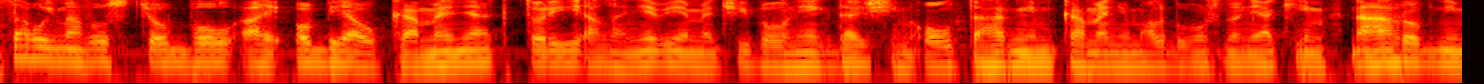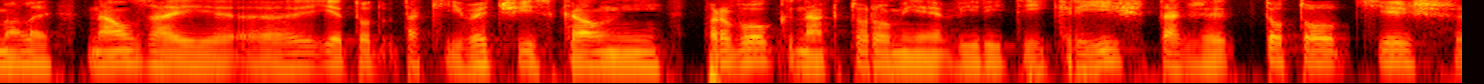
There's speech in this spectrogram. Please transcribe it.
Zaujímavosťou bol aj objav kameňa, ktorý ale nevieme, či bol niekdajším oltárnym kameňom alebo možno nejakým náhrobným, ale ale naozaj e, je to taký väčší skalný prvok, na ktorom je vyritý kríž, takže toto tiež e,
